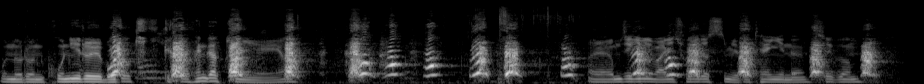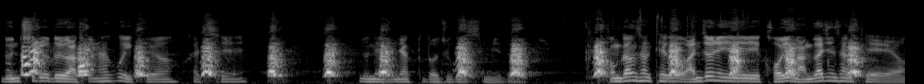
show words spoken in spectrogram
오늘은 고니를 목욕시킬까 생각 중이에요. 네, 움직임이 많이 좋아졌습니다. 댕이는 지금 눈 치료도 약간 하고 있고요. 같이 눈에 안약도 넣어주고 있습니다. 건강 상태가 완전히 거의 망가진 상태예요.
